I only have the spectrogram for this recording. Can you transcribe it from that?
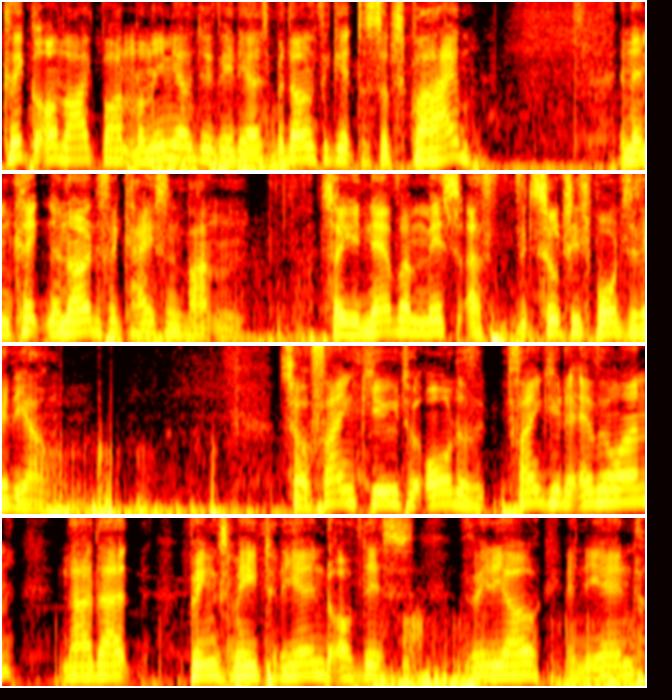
click on like button on any of the videos, but don't forget to subscribe and then click the notification button so you never miss a Schultzy Sports video. So thank you to all of thank you to everyone. Now that brings me to the end of this video and the end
